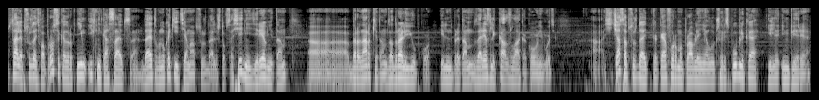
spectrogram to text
стали обсуждать вопросы, которые к ним их не касаются. До этого, ну, какие темы обсуждали? Что в соседней деревне там э, бернарки там задрали юбку. Или, например, там зарезали козла какого-нибудь. А сейчас обсуждать, какая форма правления лучше, республика или империя.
